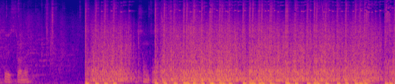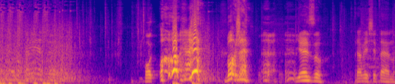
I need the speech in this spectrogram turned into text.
Z której strony? A Są tam. No to frajerzy. Oj! Boże! Jezu! Prawie się ten...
